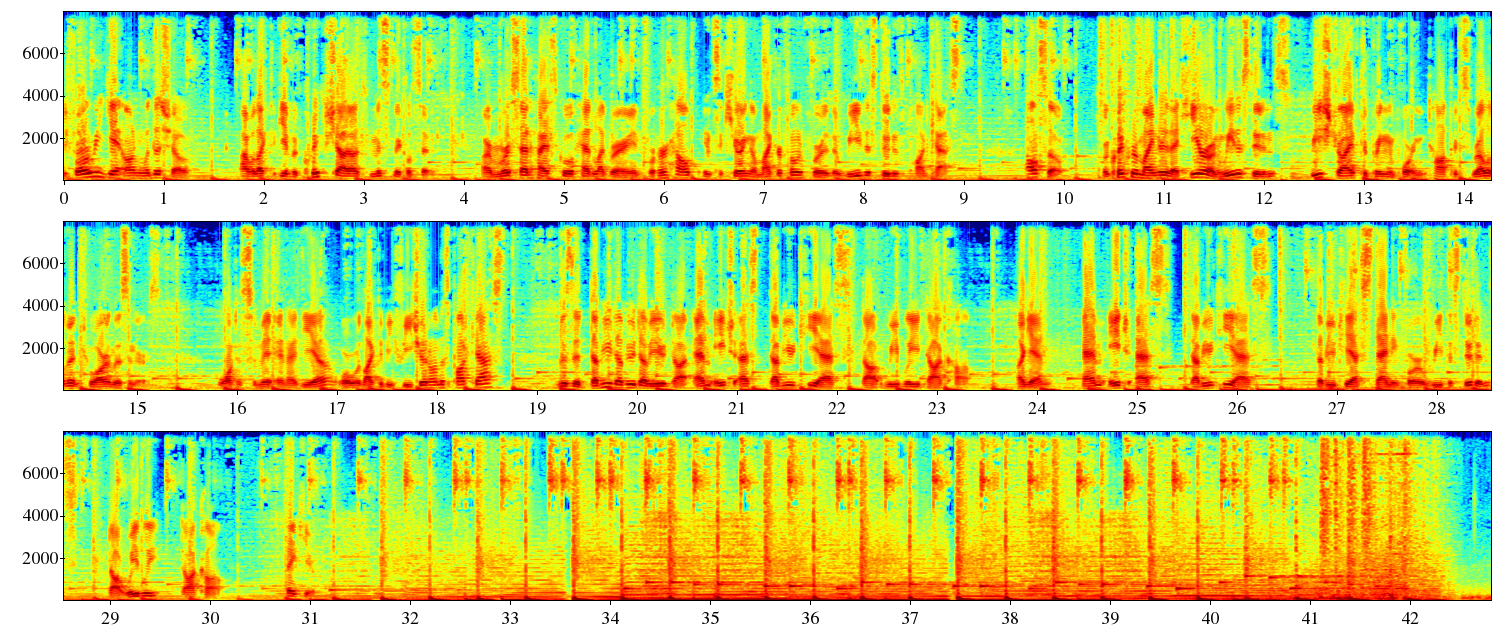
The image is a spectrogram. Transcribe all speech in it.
Before we get on with the show, I would like to give a quick shout out to Miss Mickelson, our Merced High School head librarian, for her help in securing a microphone for the We the Students podcast. Also, a quick reminder that here on We the Students, we strive to bring important topics relevant to our listeners. Want to submit an idea or would like to be featured on this podcast? Visit www.mhswts.weebly.com. Again, MHSWTS, WTS standing for We the Students, .weebly.com. Thank you.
